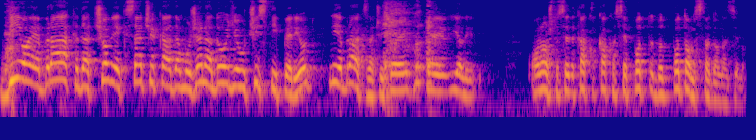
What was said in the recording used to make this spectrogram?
Bio je brak da čovjek sačeka da mu žena dođe u čisti period. Nije brak, znači to je, to je jeli, ono što se kako kako se pot, do potomstva dolazilo.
